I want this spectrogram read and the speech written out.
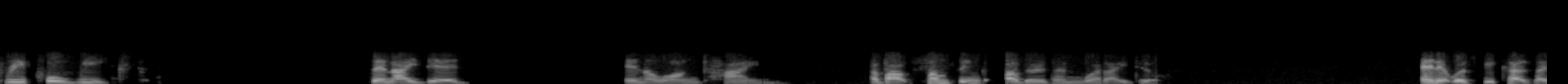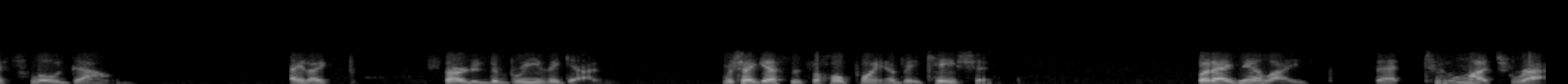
three full weeks than I did in a long time about something other than what I do. And it was because I slowed down. I like started to breathe again, which I guess is the whole point of vacation. But I realized that too much rest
